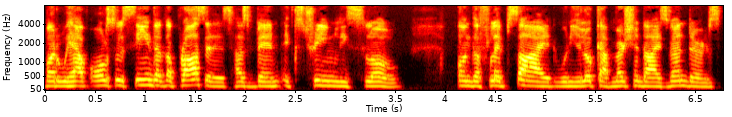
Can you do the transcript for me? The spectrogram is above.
But we have also seen that the process has been extremely slow. On the flip side when you look at merchandise vendors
